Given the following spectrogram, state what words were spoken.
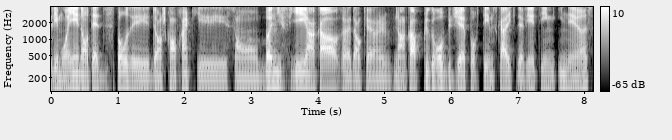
les moyens dont elle dispose et dont je comprends qu'ils sont bonifiés encore, euh, donc un, encore plus gros budget pour Team Sky qui devient Team Ineos.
